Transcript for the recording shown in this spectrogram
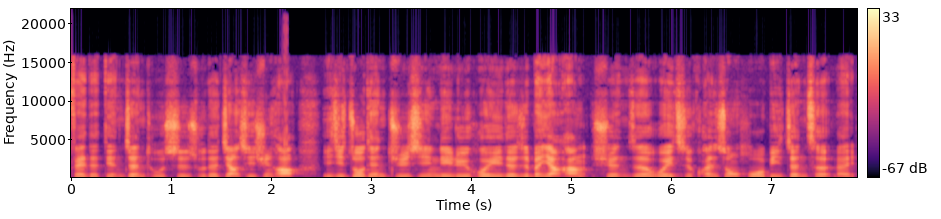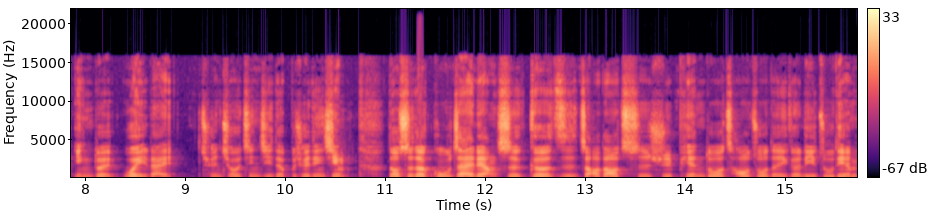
Fed 点阵图释出的降息讯号，以及昨天举行利率会议的日本央行选择维持宽松货币政策来应对未来。全球经济的不确定性，都使得股债两市各自找到持续偏多操作的一个立足点。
